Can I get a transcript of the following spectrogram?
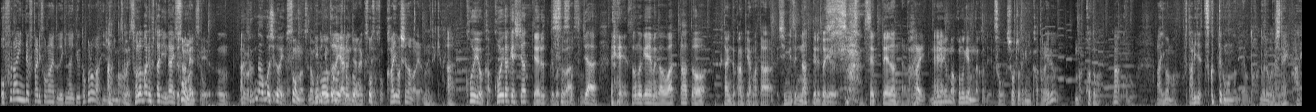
オフラインで2人揃わないとできないというところが非常あにまあつまりその場に2人いないとダメっていう。そううん。あだからそんな面白いね。そうなんですよ。リモートでやるんじゃなくて。そうそうそう会話しながらやらないといけない、あ声をか声掛けし合ってやるってことはそうそうそうじゃあ、えーそのゲームが終わった後2人の関係はまた親密になってるという設定なんだろうね。はい。で、えー。まあ、このゲームの中でそう象徴的に語られる、まあ、言葉がこの愛はまあ2人で作っていくものなんだよと努力して、ね。はい、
